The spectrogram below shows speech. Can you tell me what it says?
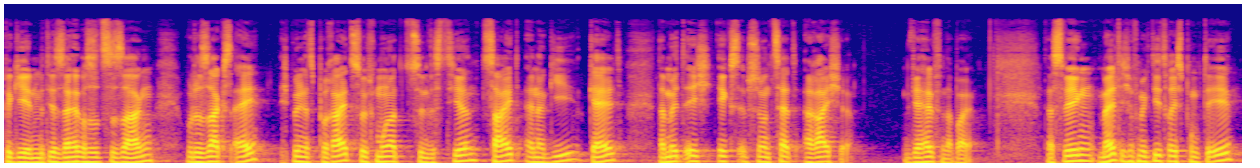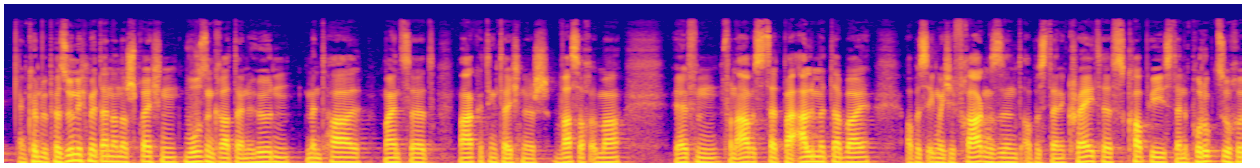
begehen mit dir selber sozusagen, wo du sagst, ey, ich bin jetzt bereit, zwölf Monate zu investieren, Zeit, Energie, Geld, damit ich XYZ erreiche. Wir helfen dabei. Deswegen melde dich auf mcdietrichs.de, dann können wir persönlich miteinander sprechen. Wo sind gerade deine Hürden, mental, Mindset, marketingtechnisch, was auch immer. Wir helfen von A bis Z bei allem mit dabei, ob es irgendwelche Fragen sind, ob es deine Creatives, Copies, deine Produktsuche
